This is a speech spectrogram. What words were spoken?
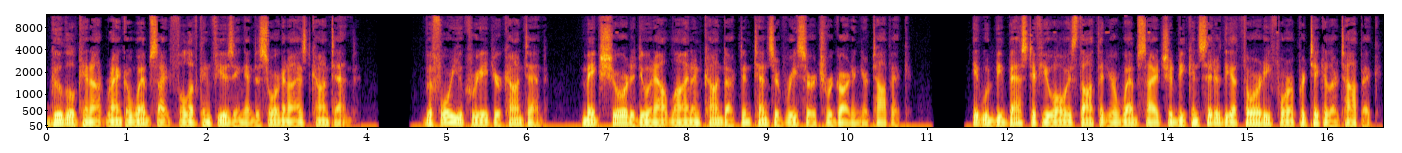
Google cannot rank a website full of confusing and disorganized content. Before you create your content, make sure to do an outline and conduct intensive research regarding your topic. It would be best if you always thought that your website should be considered the authority for a particular topic.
